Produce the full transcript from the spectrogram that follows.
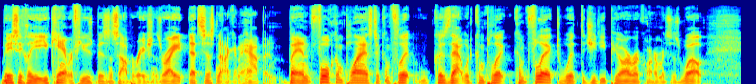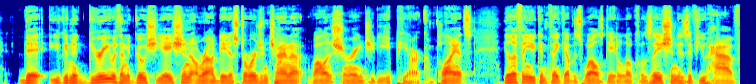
Basically, you can't refuse business operations, right? That's just not going to happen. But and full compliance to conflict because that would conflict conflict with the GDPR requirements as well that you can agree with a negotiation around data storage in China while ensuring GDPR compliance. The other thing you can think of as well as data localization is if you have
